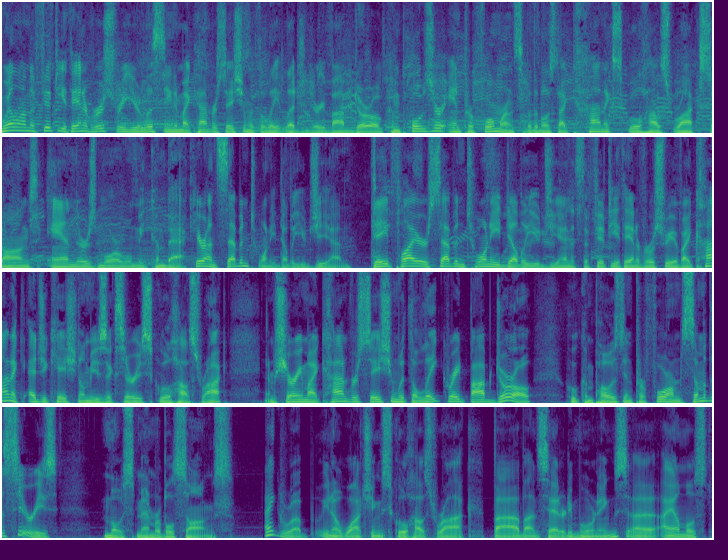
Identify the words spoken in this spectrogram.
Well, on the 50th anniversary, you're listening to my conversation with the late legendary Bob Dorough, composer and performer on some of the most iconic schoolhouse rock songs. And there's more when we come back here on 720 WGN. Dave Plier 720 WGN. It's the 50th anniversary of iconic educational music series Schoolhouse Rock. And I'm sharing my conversation with the late great Bob Dorough, who composed and performed some of the series' most memorable songs. I grew up, you know, watching Schoolhouse Rock, Bob, on Saturday mornings. Uh, I almost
